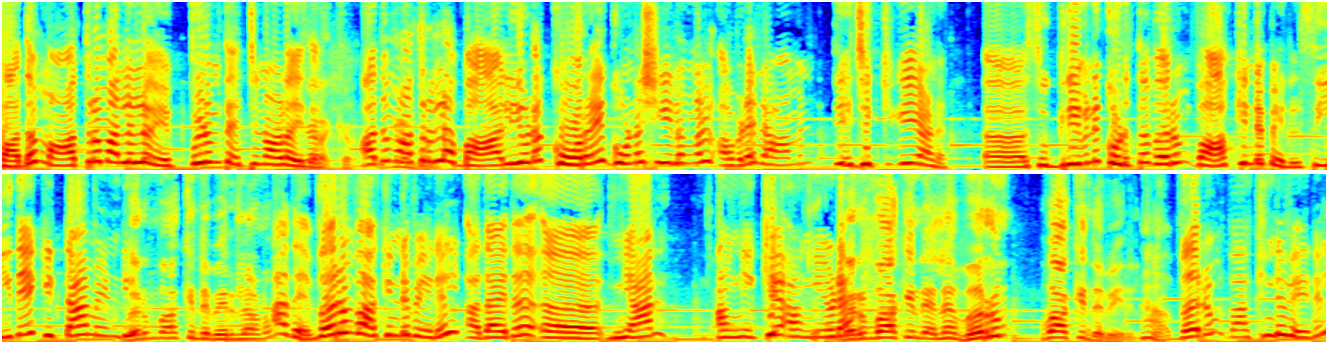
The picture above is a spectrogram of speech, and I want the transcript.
വധം മാത്രമല്ലല്ലോ എപ്പോഴും തെറ്റിനുള്ള ഇത്. അത് മാത്രമല്ല ബാലിയുടെ കുറെ ഗുണശീലങ്ങൾ അവിടെ രാമൻ ത്യജിക്കുകയാണ്. സുഗ്രീവിന് കൊടുത്ത വെറും വാക്കിന്റെ പേരിൽ സീതയെ കിട്ടാൻ വേണ്ടി വെറും വാക്കിന്റെ പേരിലാണോ? അതെ വെറും വാക്കിന്റെ പേരിൽ. അതായത് ഞാൻ അങ്ങയ്ക്ക് അങ്ങയുടെ വെറും വാക്കിന്റെ അല്ല വെറും വാക്കിന്റെ പേരിൽ. വെറും വാക്കിന്റെ പേരിൽ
